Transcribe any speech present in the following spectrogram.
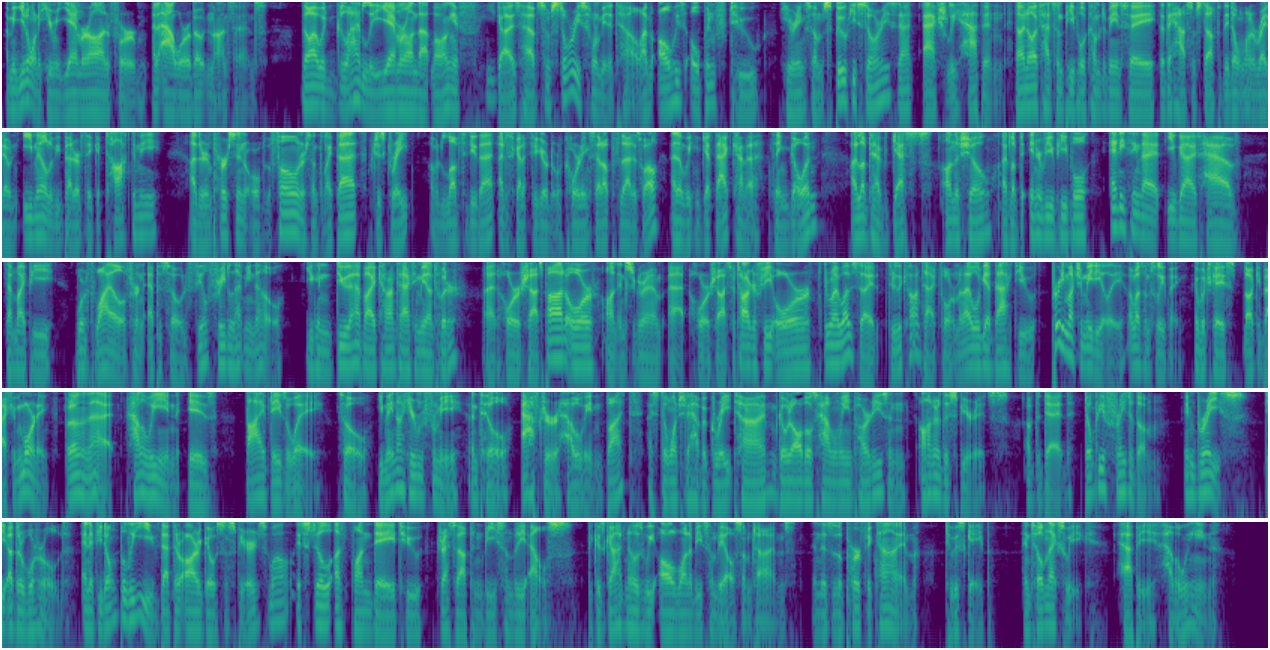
I mean, you don't want to hear me yammer on for an hour about nonsense. Though I would gladly yammer on that long if you guys have some stories for me to tell. I'm always open to hearing some spooky stories that actually happened. Now, I know I've had some people come to me and say that they have some stuff, but they don't want to write out an email. It'd be better if they could talk to me, either in person or over the phone or something like that, which is great. I would love to do that. I just got to figure out a recording setup for that as well. And then we can get that kind of thing going. I'd love to have guests on the show. I'd love to interview people. Anything that you guys have that might be worthwhile for an episode, feel free to let me know. You can do that by contacting me on Twitter at Horror Shots Pod or on Instagram at Horror Shots Photography or through my website through the contact form, and I will get back to you pretty much immediately, unless I'm sleeping, in which case I'll get back in the morning. But other than that, Halloween is five days away. So you may not hear from me until after Halloween, but I still want you to have a great time. Go to all those Halloween parties and honor the spirits of the dead. Don't be afraid of them. Embrace the other world. And if you don't believe that there are ghosts and spirits, well, it's still a fun day to dress up and be somebody else. Because God knows we all want to be somebody else sometimes. And this is a perfect time to escape. Until next week, happy Halloween.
